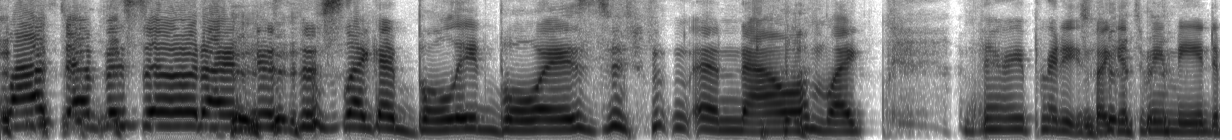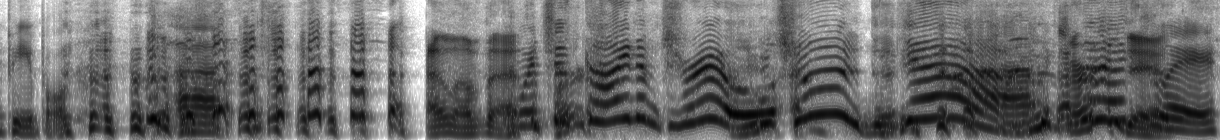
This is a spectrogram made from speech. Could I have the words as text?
last episode I was just like I bullied boys, and now I'm like I'm very pretty, so I get to be mean to people, uh, I love that. which is kind of true. you should. Yeah, You earned it. exactly.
